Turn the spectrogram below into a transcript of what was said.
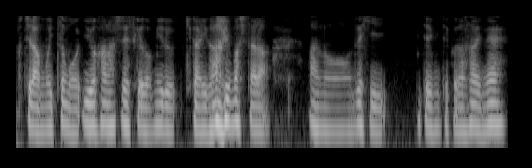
こちらもいつも言う話ですけど、見る機会がありましたら、あの、ぜひ見てみてくださいね。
